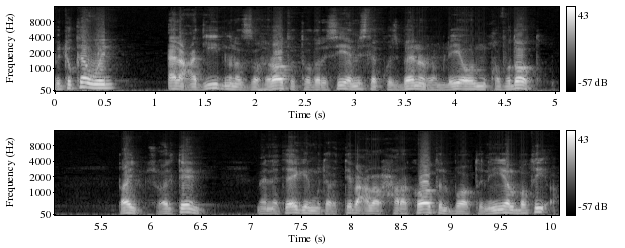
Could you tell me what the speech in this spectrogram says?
بتكون العديد من الظاهرات التضاريسية مثل الكثبان الرملية والمنخفضات طيب سؤال تاني. ما النتائج المترتبة على الحركات الباطنية البطيئة؟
